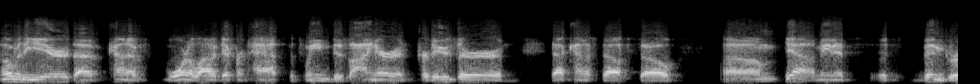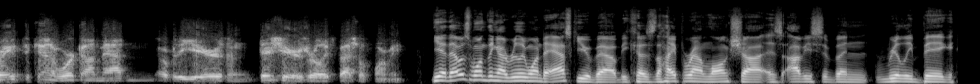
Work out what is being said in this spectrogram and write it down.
over the years, I've kind of worn a lot of different hats between designer and producer and that kind of stuff. So, um, yeah, I mean, it's it's been great to kind of work on Madden over the years, and this year is really special for me. Yeah, that was one thing I really wanted to ask you about because the hype around Longshot has obviously been really big.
